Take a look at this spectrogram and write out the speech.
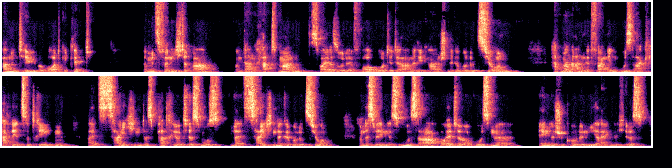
haben den Tee über Bord gekippt, damit es vernichtet war. Und dann hat man, das war ja so der Vorbote der amerikanischen Revolution, hat man angefangen, in den USA Kaffee zu trinken als Zeichen des Patriotismus und als Zeichen der Revolution. Und deswegen ist USA heute, obwohl es eine englische Kolonie eigentlich ist,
